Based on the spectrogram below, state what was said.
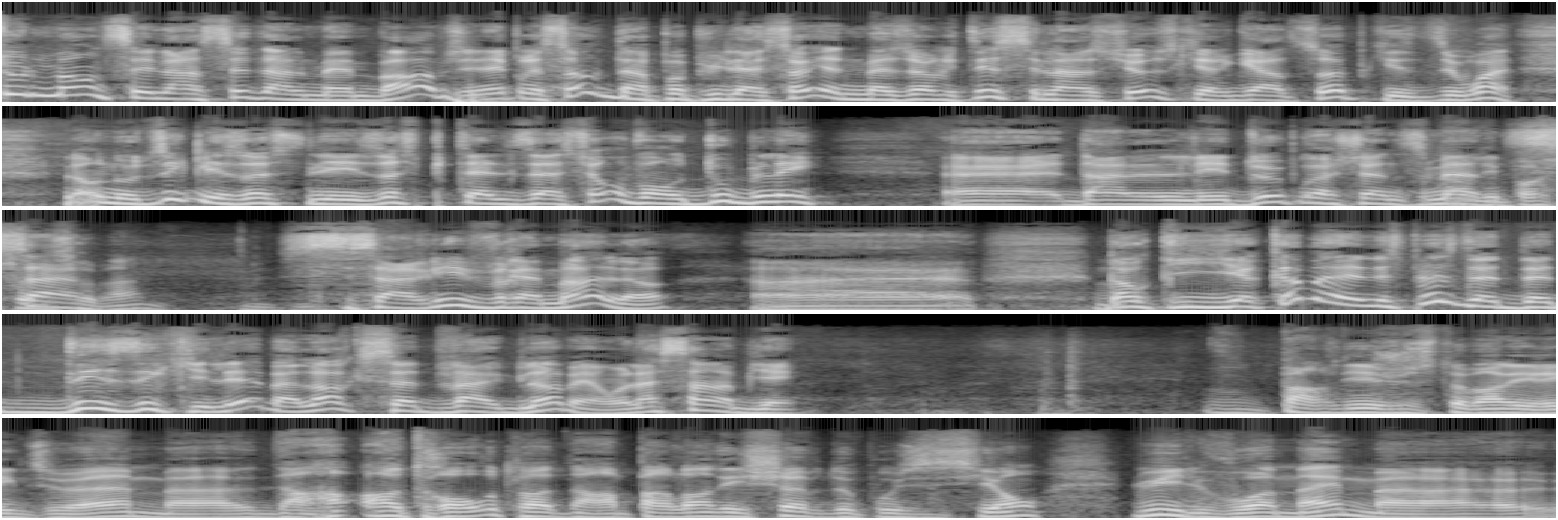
tout le monde s'est lancé dans le même bord. J'ai l'impression que dans la population, il y a une majorité silencieuse qui regarde ça puis qui se dit, ouais, là, on nous dit que les, les hospitalisations vont doubler euh, dans les deux prochaines semaines. Dans les prochaines semaines si ça arrive vraiment, là. Euh, donc, il y a comme une espèce de, déséquilibre, alors que cette vague-là, ben, on la sent bien. Vous parliez justement d'Éric Duhem, euh, dans, entre autres, là, en parlant des chefs d'opposition. Lui, il voit même euh,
